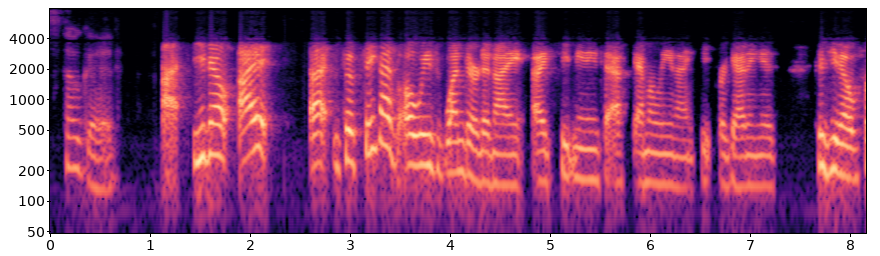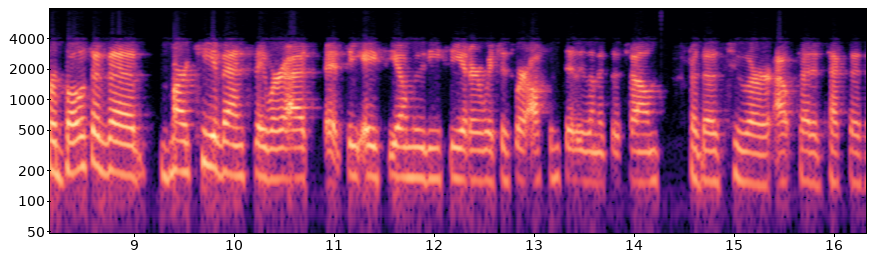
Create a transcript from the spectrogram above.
so good I, you know, I, I the thing I've always wondered, and I I keep meaning to ask Emily, and I keep forgetting is because you know for both of the marquee events, they were at at the ACL Moody Theater, which is where Austin City Limits is filmed. For those who are outside of Texas,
